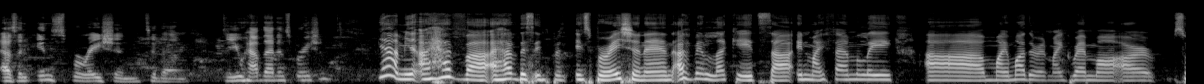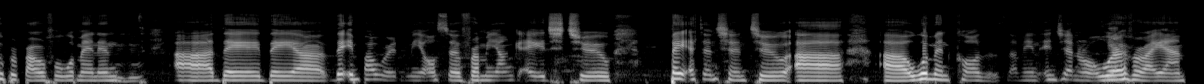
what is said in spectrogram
as an inspiration to them. Do you have that inspiration? Yeah, I mean, I have uh, I have this imp- inspiration, and I've been lucky. It's uh, in my family. Uh, my mother and my grandma are super powerful women, and mm-hmm. Uh, they they uh, they empowered me also from a young age to pay attention to uh, uh, women causes. I mean, in general, wherever yeah. I am.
